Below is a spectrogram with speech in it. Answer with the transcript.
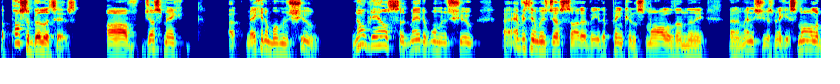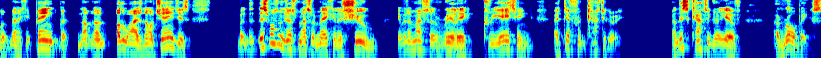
the possibilities of just make uh, making a woman's shoe. Nobody else had made a woman's shoe uh, everything was just sort of either pink and smaller than the than a men's shoe. Just make it smaller, but make it pink, but not, not otherwise no changes. But th- this wasn't just a matter of making a shoe; it was a matter of really creating a different category, and this category of aerobics.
